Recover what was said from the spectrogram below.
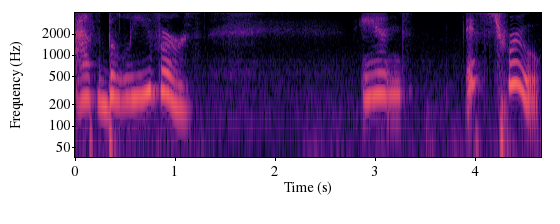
as believers. And it's true.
